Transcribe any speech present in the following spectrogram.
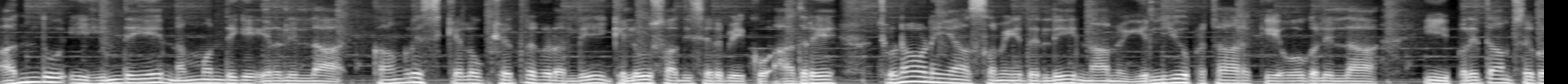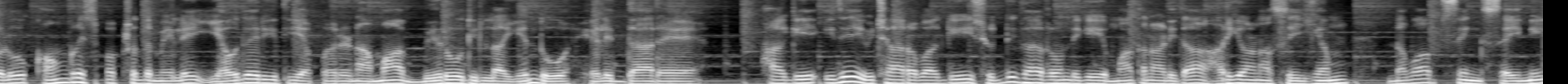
ಅಂದು ಈ ಹಿಂದೆಯೇ ನಮ್ಮೊಂದಿಗೆ ಇರಲಿಲ್ಲ. ಕಾಂಗ್ರೆಸ್ ಕೆಲವು ಕ್ಷೇತ್ರಗಳಲ್ಲಿ ಗೆಲುವು ಸಾಧಿಸಿರಬೇಕು. ಆದರೆ ಚುನಾವಣೆಯ ಸಮಯದಲ್ಲಿ ನಾನು ಎಲ್ಲಿಯೂ ಪ್ರಚಾರಕ್ಕೆ ಹೋಗಲಿಲ್ಲ. ಈ ಫಲಿತಾಂಶಗಳು ಕಾಂಗ್ರೆಸ್ ಪಕ್ಷದ ಮೇಲೆ ಯಾವುದೇ ರೀತಿಯ ಪರಿಣಾಮ ಬೀರುವುದಿಲ್ಲ ಎಂದು ಹೇಳಿದ್ದಾರೆ. ಹಾಗೆ ಇದೇ ವಿಚಾರವಾಗಿ ಸುದ್ದಿಗಾರರೊಂದಿಗೆ ಮಾತನಾಡಿದ ಹರಿಯಾಣ ಸಿಎಂ ನವಾಬ್ ಸಿಂಗ್ ಸೈನಿ,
